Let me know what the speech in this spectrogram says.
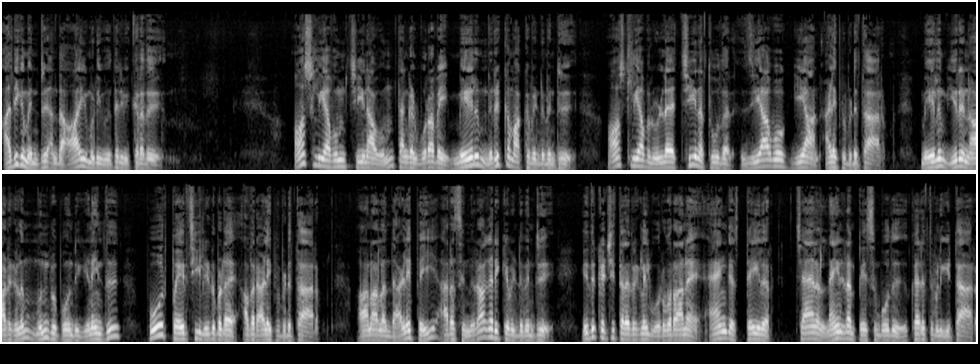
அதிகம் என்று அந்த ஆய்வு முடிவு தெரிவிக்கிறது. ஆஸ்திரேலியாவும் சீனாவும் தங்கள் உறவை மேலும் நெருக்கமாக்க வேண்டும் என்று ஆஸ்திரேலியாவில் உள்ள சீன தூதர் ஜியாவோ கியான் அழைப்பு விடுத்தார். மேலும் இரு நாடுகளும் முன்பு போன்று இணைந்து போர் பயிற்சியில் ஈடுபட அவர் அழைப்பு விடுத்தார். ஆனால் அந்த அழைப்பை அரசு நிராகரிக்க வேண்டும் என்று எதிர்க்கட்சித் தலைவர்களில் ஒருவரான ஆங்கஸ் டெய்லர் சேனல் நைனிடம் பேசும்போது கருத்து வெளியிட்டார்.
